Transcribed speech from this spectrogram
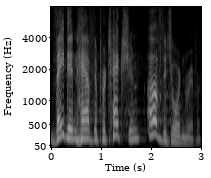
they didn't have the protection of the Jordan River.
